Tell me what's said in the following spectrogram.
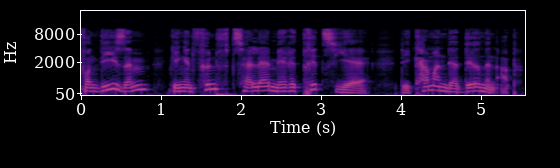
Von diesem gingen fünf Zelle Meretritiae, die Kammern der Dirnen, ab.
